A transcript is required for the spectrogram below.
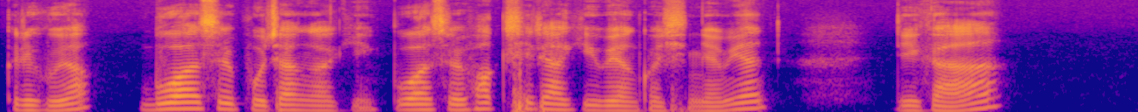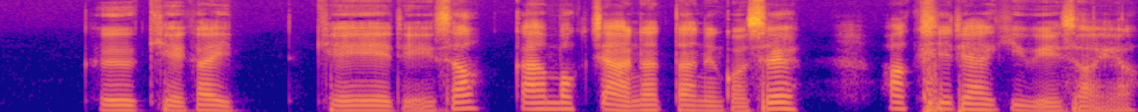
그리고요. 무엇을 보장하기, 무엇을 확실히 하기 위한 것이냐면 네가 그 개가 개에 대해서 까먹지 않았다는 것을 확실히 하기 위해서예요.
